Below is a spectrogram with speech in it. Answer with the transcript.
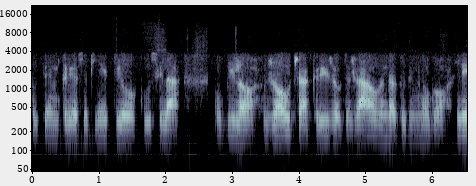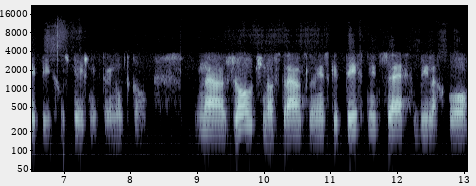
v tem 30-letju okusila obilo žolča, križev, težav, vendar tudi mnogo lepih, uspešnih trenutkov. Na žolčno stran slovenske tehtnice bi lahko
